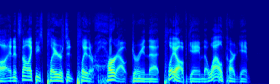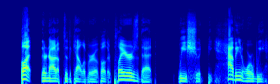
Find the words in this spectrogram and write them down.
uh, and it's not like these players didn't play their heart out during that playoff game that wild card game but they're not up to the caliber of other players that we should be having or we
